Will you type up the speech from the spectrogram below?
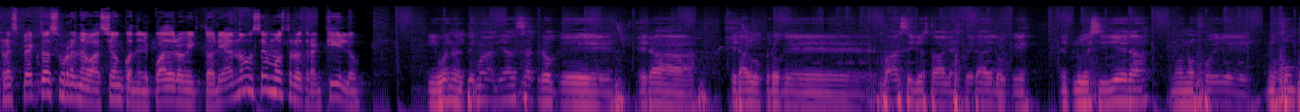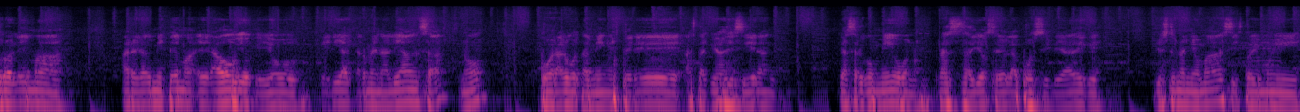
Respecto a su renovación con el cuadro victoriano, se mostró tranquilo. Y bueno, el tema de Alianza creo que era, era algo creo que fácil, yo estaba a la espera de lo que el club decidiera, no, no, fue, no fue un problema arreglar mi tema, era obvio que yo quería quedarme en Alianza, ¿no? Por algo también esperé hasta que ellos decidieran qué hacer conmigo, bueno, gracias a Dios se dio la posibilidad de que yo estoy un año más y estoy muy,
